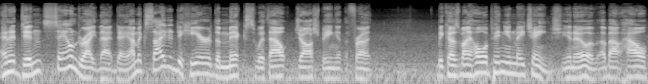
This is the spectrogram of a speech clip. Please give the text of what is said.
And it didn't sound right that day. I'm excited to hear the mix without Josh being at the front because my whole opinion may change, you know, about how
